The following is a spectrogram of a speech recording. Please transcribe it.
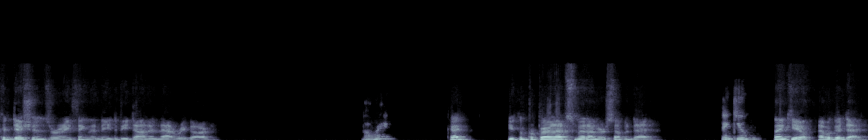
conditions or anything that need to be done in that regard. all right. Okay? You can prepare that, submit under seven day. Thank you. Thank you. Have a good day.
